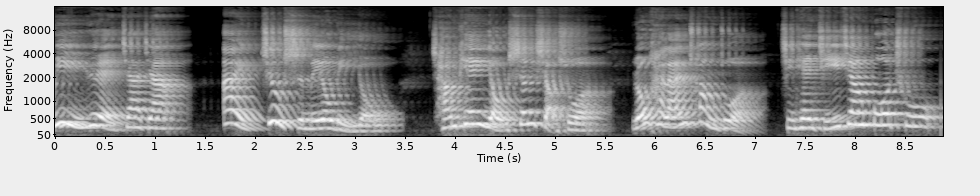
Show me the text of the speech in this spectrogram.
蜜月佳佳，爱就是没有理由。长篇有声小说，荣海兰创作，今天即将播出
